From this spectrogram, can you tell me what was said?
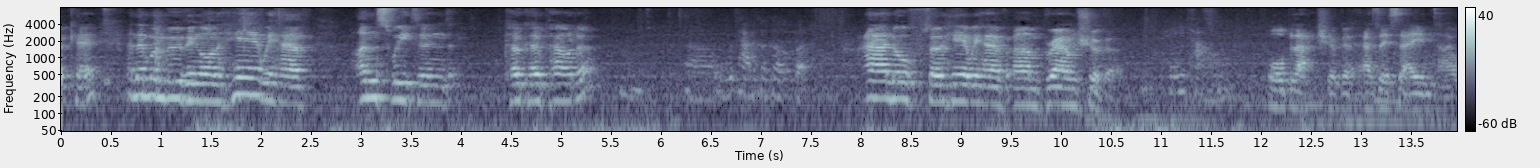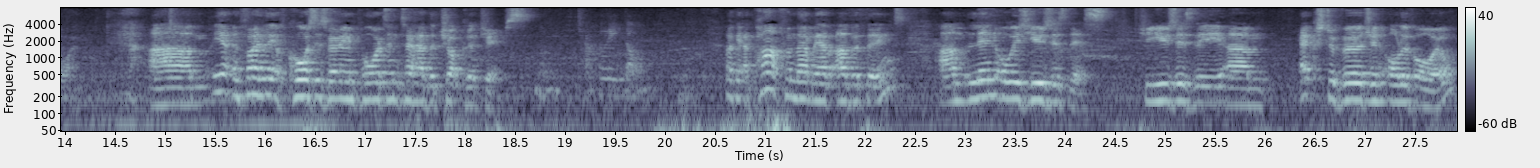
Okay, and then we're moving on here. We have unsweetened cocoa powder. And also here we have um, brown sugar. Or black sugar, as they say in Taiwan. Um, yeah, and finally, of course, it's very important to have the chocolate chips. Okay, apart from that, we have other things. Um, Lynn always uses this. She uses the um, extra virgin olive oil.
